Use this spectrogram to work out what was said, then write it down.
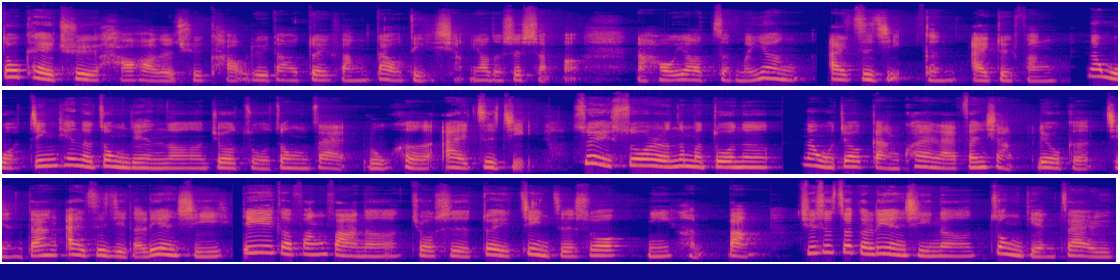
都可以去好好的去考虑到对方到底想要的是什么，然后要怎么样爱自己跟爱对方。那我今天的重点呢，就着重在如何爱自己。所以说了那么多呢。那我就赶快来分享六个简单爱自己的练习。第一个方法呢，就是对镜子说“你很棒”。其实这个练习呢，重点在于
